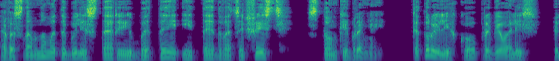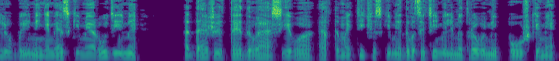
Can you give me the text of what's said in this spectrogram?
В основном это были старые БТ и Т-26 с тонкой броней. которые легко пробивались любыми немецкими орудиями, даже Т-2 с его автоматическими 20-миллиметровыми пушками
